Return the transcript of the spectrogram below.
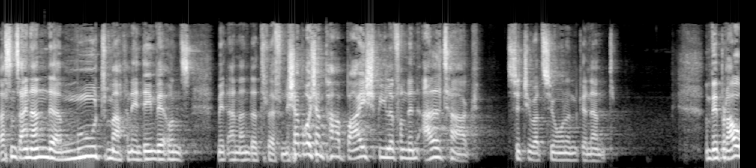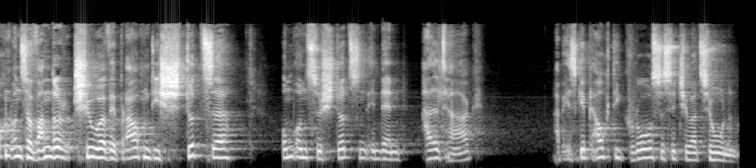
Lass uns einander Mut machen, indem wir uns miteinander treffen. Ich habe euch ein paar Beispiele von den Alltagssituationen genannt. Und wir brauchen unsere Wanderschuhe, wir brauchen die Stütze, um uns zu stützen in den Alltag. Aber es gibt auch die großen Situationen,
